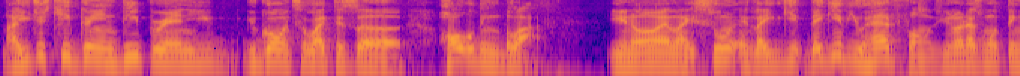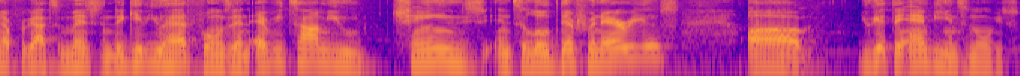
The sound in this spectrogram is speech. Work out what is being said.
now you just keep getting deeper and you you go into like this uh holding block, you know, and like soon like they give you headphones. You know, that's one thing I forgot to mention. They give you headphones, and every time you change into little different areas, um, you get the ambience noise.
